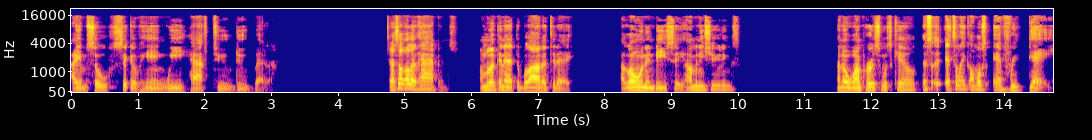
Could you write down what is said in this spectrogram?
I am so sick of hearing we have to do better. That's all that happens. I'm looking at the blotter today, alone in DC. How many shootings? I know one person was killed. That's uh, it's like almost every day.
